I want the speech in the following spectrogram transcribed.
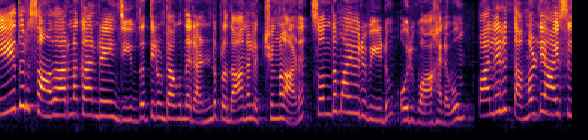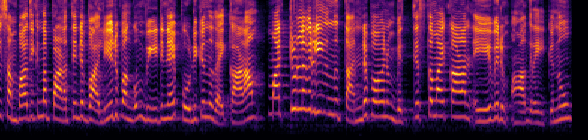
ഏതൊരു സാധാരണക്കാരന്റെയും ജീവിതത്തിൽ ഉണ്ടാകുന്ന രണ്ട് പ്രധാന ലക്ഷ്യങ്ങളാണ് സ്വന്തമായ ഒരു വീടും ഒരു വാഹനവും. പലരും തങ്ങളുടെ ആയുസ്സിൽ സമ്പാദിക്കുന്ന പണത്തിന്റെ വലിയൊരു പങ്കും വീടിനായി പൊടിക്കുന്നതായി കാണാം. മറ്റുള്ളവരിൽ നിന്ന് തന്റെ ഭവനം വ്യത്യസ്തമായി കാണാൻ ഏവരും ആഗ്രഹിക്കുന്നു.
